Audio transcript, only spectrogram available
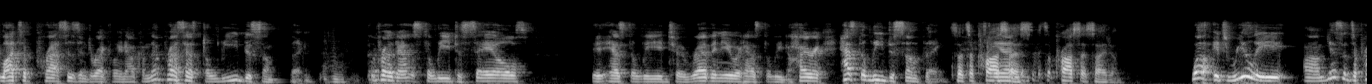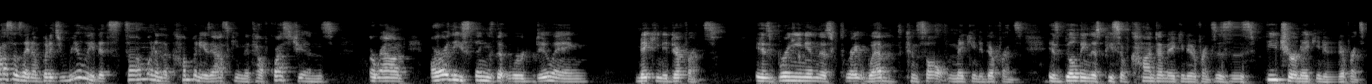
Lots of press isn't directly an outcome. That press has to lead to something. Mm-hmm. The press has to lead to sales. It has to lead to revenue. It has to lead to hiring. It has to lead to something. So it's a process. And, it's a process item. Well, it's really um, yes, it's a process item, but it's really that someone in the company is asking the tough questions around: Are these things that we're doing making a difference? is bringing in this great web consultant making a difference? Is building this piece of content making a difference? Is this feature making a difference?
